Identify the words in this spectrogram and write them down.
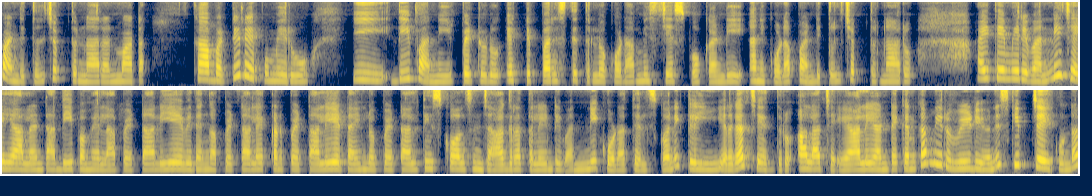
పండితులు చెప్తున్నారనమాట కాబట్టి రేపు మీరు ఈ దీపాన్ని పెట్టుడు ఎట్టి పరిస్థితుల్లో కూడా మిస్ చేసుకోకండి అని కూడా పండితులు చెప్తున్నారు. అయితే మీరు ఇవన్నీ చేయాలంటే ఆ దీపం ఎలా పెట్టాలి? ఏ విధంగా పెట్టాలి? ఎక్కడ పెట్టాలి? ఏ టైంలో పెట్టాలి? తీసుకోవాల్సిన జాగ్రత్తలు ఏంటి? ఇవన్నీ కూడా తెలుసుకొని క్లియర్గా చేద్దరు. అలా చేయాలి అంటే కనుక మీరు వీడియోని స్కిప్ చేయకుండా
